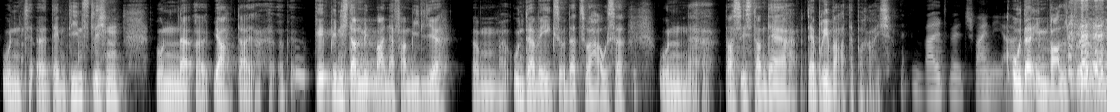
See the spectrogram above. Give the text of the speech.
und äh, dem Dienstlichen. Und äh, ja, da äh, bin ich dann mit meiner Familie ähm, unterwegs oder zu Hause. Und äh, das ist dann der, der private Bereich. Im Wald Wildschweine jagen. Oder im Wald, ähm,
